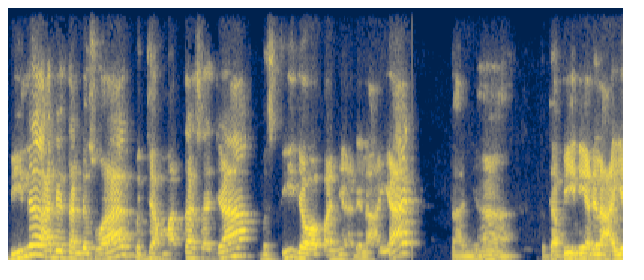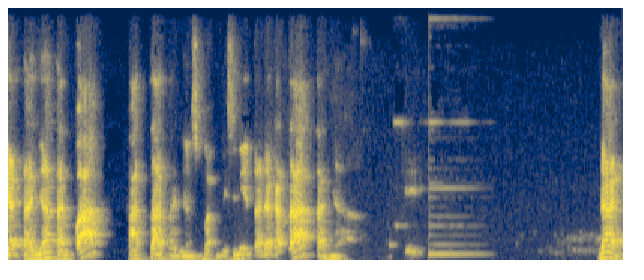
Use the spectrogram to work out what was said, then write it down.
Bila ada tanda soal, pejam mata saja mesti jawapannya adalah ayat tanya. Tetapi ini adalah ayat tanya tanpa kata tanya sebab di sini tak ada kata tanya. Okey. Dan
